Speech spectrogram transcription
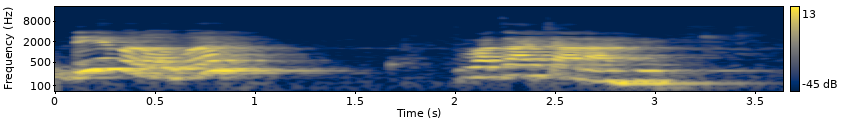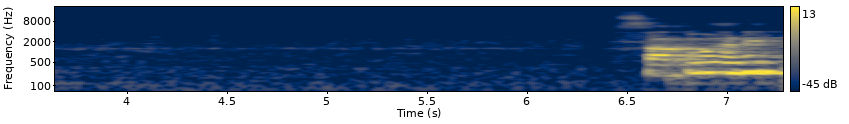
डी बरोबर वजा चार आहे. सातवं गणित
